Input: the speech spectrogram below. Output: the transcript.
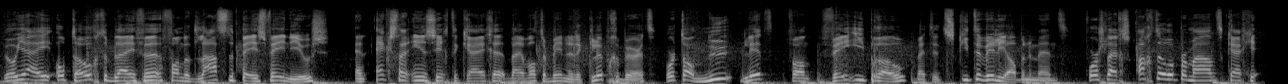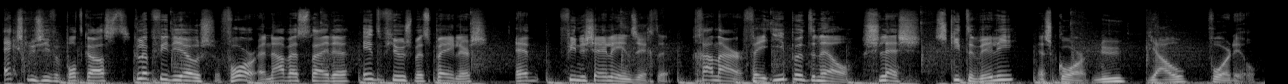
Wil jij op de hoogte blijven van het laatste PSV-nieuws en extra inzicht te krijgen bij wat er binnen de club gebeurt? Word dan nu lid van VI Pro met het Skieten Willy abonnement. Voor slechts 8 euro per maand krijg je exclusieve podcasts, clubvideo's voor en na wedstrijden, interviews met spelers en financiële inzichten. Ga naar vi.nl slash en score nu jouw voordeel.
